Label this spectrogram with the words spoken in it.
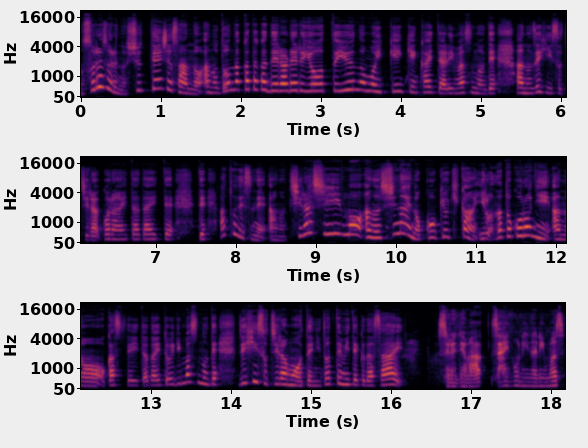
それぞれの出店者さんの、あの、どんな方が出られるよというのも一件一件書いてありますので、あの、ぜひそちらご覧いただいて、で、あとですね、あの、チラシも、あの、市内の公共機関、いろんなところに、あの、置かせていただいておりますので、ぜひそちらもお手に取ってみてください。それでは最後になります。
